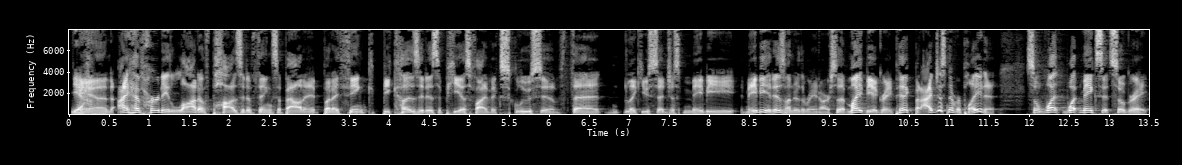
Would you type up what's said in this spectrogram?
Yeah. And I have heard a lot of positive things about it, but I think because it is a PS5 exclusive that like you said just maybe maybe it is under the radar. So that might be a great pick, but I've just never played it. So what what makes it so great?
